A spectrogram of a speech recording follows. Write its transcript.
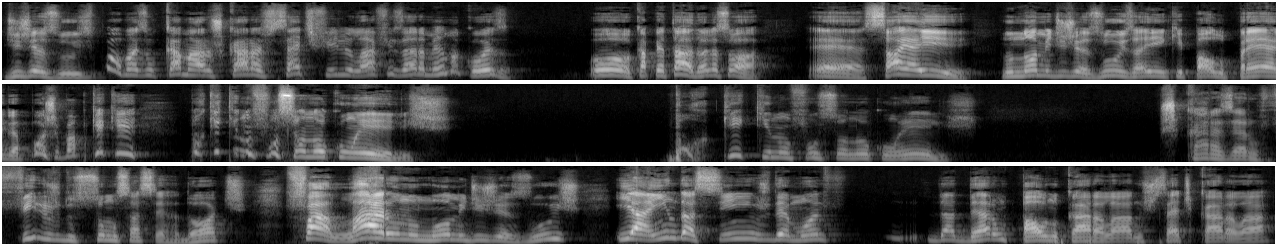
de Jesus. Pô, mas o camaro, os caras, sete filhos lá, fizeram a mesma coisa. Ô, capetado, olha só. É, sai aí no nome de Jesus aí em que Paulo prega. Poxa, mas por que que, por que, que não funcionou com eles? Por que, que não funcionou com eles? Os caras eram filhos do sumo sacerdote, falaram no nome de Jesus e ainda assim os demônios deram um pau no cara lá, nos sete caras lá.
